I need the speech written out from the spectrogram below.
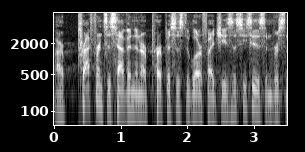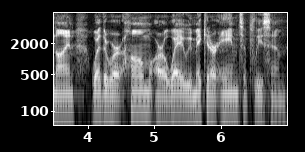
our preference is heaven, and our purpose is to glorify Jesus. You see this in verse 9 whether we're at home or away, we make it our aim to please Him.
